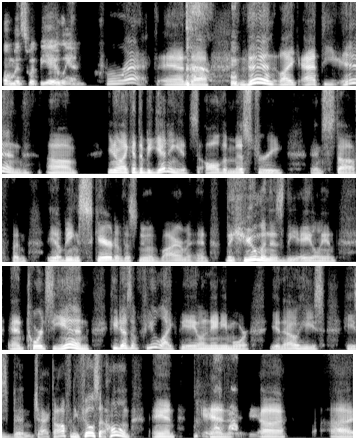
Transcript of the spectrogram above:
moments with the alien. correct and uh then like at the end um you know like at the beginning it's all the mystery and stuff and you know being scared of this new environment and the human is the alien and towards the end he doesn't feel like the alien anymore you know he's he's been jacked off and he feels at home and and uh uh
